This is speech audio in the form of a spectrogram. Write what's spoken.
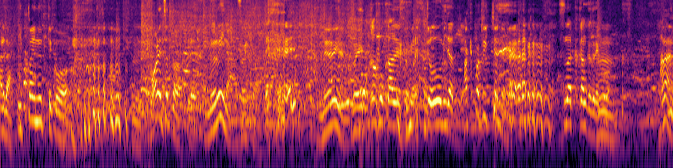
あれだ。いっぱい塗ってこう。うん、俺ちょっとぬるいなそういう人は。ぬるいなこれほかほかです。よこれ。どう見だって。パクパクいっちゃうんだよね。スナック感覚でこう、あらゴ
